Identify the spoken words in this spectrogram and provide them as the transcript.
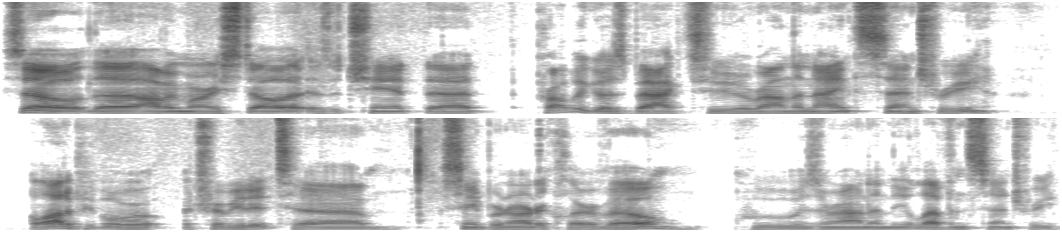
So, the Ave Maris Stella is a chant that probably goes back to around the 9th century. A lot of people attribute it to um, St. Bernard of Clairvaux, who was around in the 11th century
